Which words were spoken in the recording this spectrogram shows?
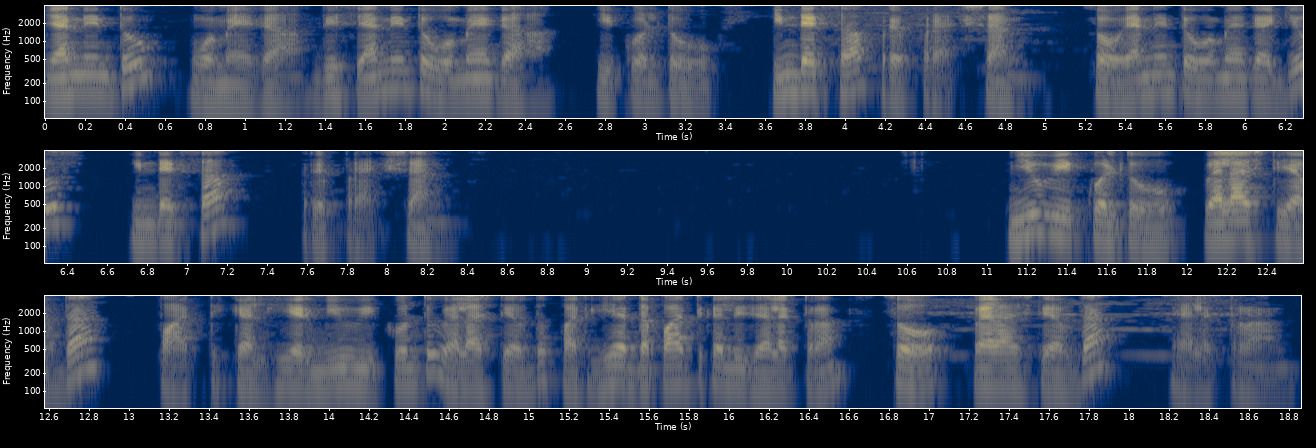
n into omega. This n into omega equal to index of refraction. So, n into omega gives index of refraction. Mu equal to velocity of the particle. Here mu equal to velocity of the particle. Here the particle is electron. So, velocity of the electron.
